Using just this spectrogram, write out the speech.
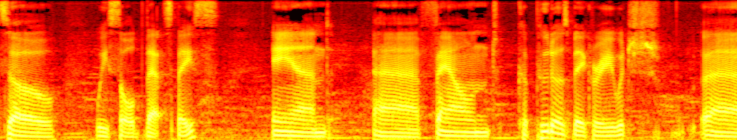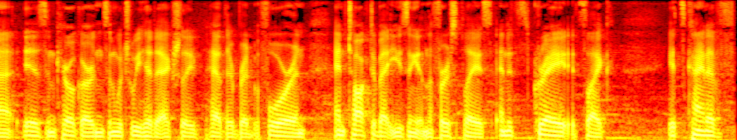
so we sold that space and uh, found Caputo's Bakery, which uh, is in Carroll Gardens, in which we had actually had their bread before, and and talked about using it in the first place. And it's great. It's like it's kind of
